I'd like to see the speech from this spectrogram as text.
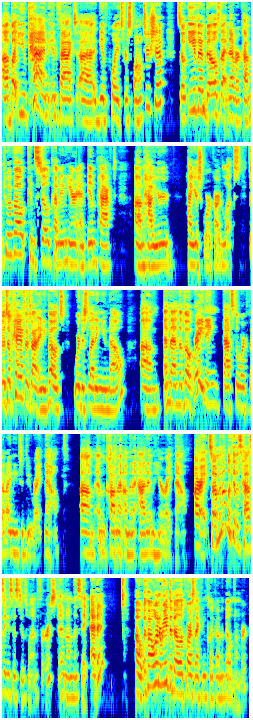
Uh, but you can, in fact, uh, give points for sponsorship. So even bills that never come to a vote can still come in here and impact um, how your how your scorecard looks. So it's okay if there's not any votes. We're just letting you know. Um, and then the vote rating, that's the work that I need to do right now. Um, and the comment I'm going to add in here right now. All right, so I'm going to look at this housing assistance one first, and I'm going to say edit. Oh, if I want to read the bill, of course, I can click on the bill number,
